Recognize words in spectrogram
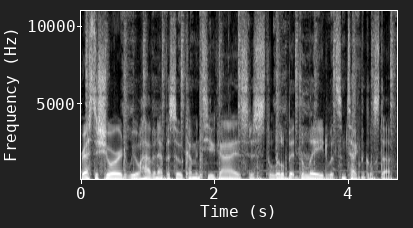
rest assured, we will have an episode coming to you guys just a little bit delayed with some technical stuff.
